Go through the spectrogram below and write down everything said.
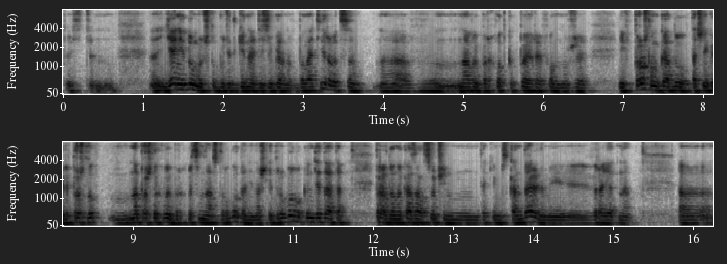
То есть э, я не думаю, что будет Геннадий Зюганов баллотироваться а, в, на выборах от КПРФ. Он уже и в прошлом году, точнее говоря, в прошлом, на прошлых выборах 2018 года они нашли другого кандидата. Правда, он оказался очень таким скандальным и, вероятно, а,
